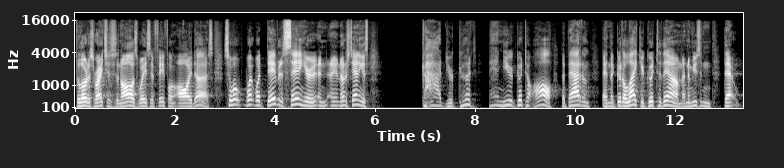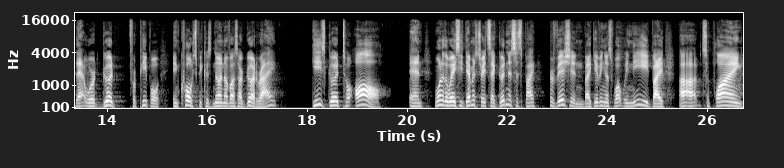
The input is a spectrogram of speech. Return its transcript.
The Lord is righteous in all his ways and faithful in all he does. So, what, what, what David is saying here and, and understanding is God, you're good. Man, you're good to all. The bad and, and the good alike, you're good to them. And I'm using that, that word good for people in quotes because none of us are good, right? He's good to all. And one of the ways he demonstrates that goodness is by provision, by giving us what we need, by uh, supplying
